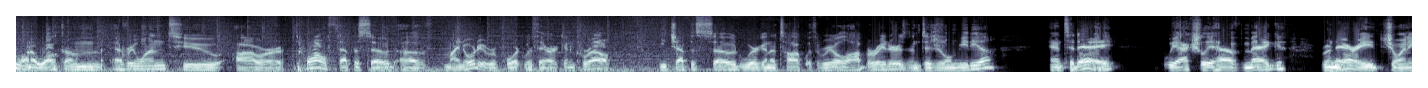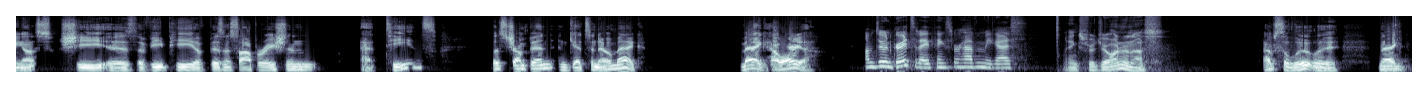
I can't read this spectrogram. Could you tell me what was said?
want to welcome everyone to our 12th episode of Minority Report with Eric and Carell. Each episode, we're going to talk with real operators in digital media. And today, we actually have Meg Runeri joining us. She is the VP of Business Operation at Teads. Let's jump in and get to know Meg. Meg, how are you? I'm doing great today. Thanks for having me, guys. Thanks for joining us. Absolutely. Meg,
